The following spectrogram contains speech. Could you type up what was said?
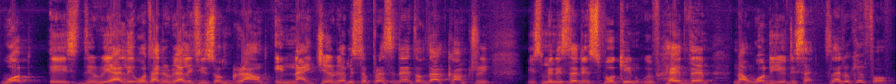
what is the reality, what are the realities on ground in Nigeria. Mr. President of that country, his minister, they've spoken, we've heard them. Now, what do you decide? It's like looking for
